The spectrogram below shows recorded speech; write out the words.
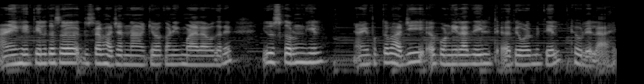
आणि हे तेल कसं दुसऱ्या भाज्यांना किंवा कणिक मळायला वगैरे यूज करून घेईल. आणि फक्त भाजी फोडणीला देईल तेवढं मी तेल ठेवलेलं आहे.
